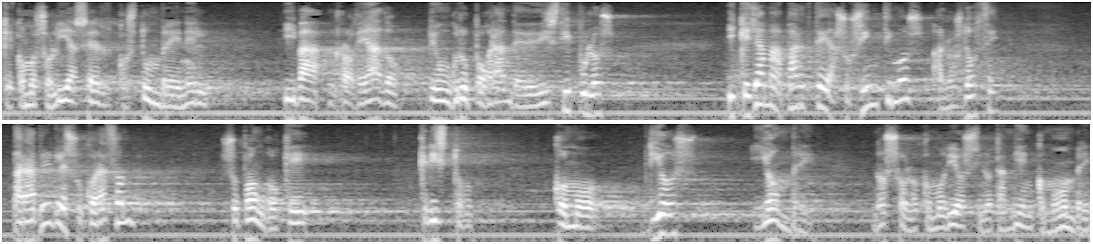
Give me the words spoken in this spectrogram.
que como solía ser costumbre en él, iba rodeado de un grupo grande de discípulos, y que llama aparte a sus íntimos, a los doce, para abrirles su corazón. Supongo que Cristo, como Dios y hombre, no solo como Dios, sino también como hombre,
